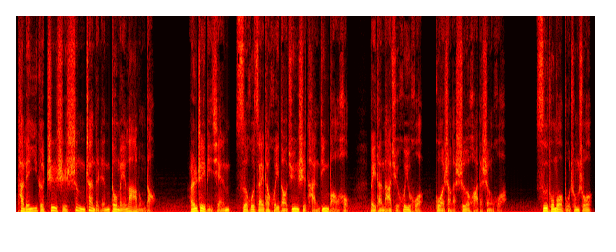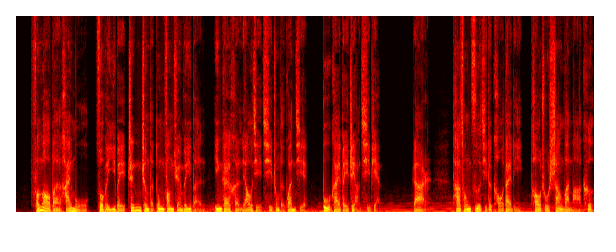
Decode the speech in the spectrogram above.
他连一个支持圣战的人都没拉拢到，而这笔钱似乎在他回到君士坦丁堡后，被他拿去挥霍，过上了奢华的生活。斯图莫补充说：“冯奥本海姆作为一位真正的东方权威，本应该很了解其中的关节，不该被这样欺骗。然而。”他从自己的口袋里掏出上万马克，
